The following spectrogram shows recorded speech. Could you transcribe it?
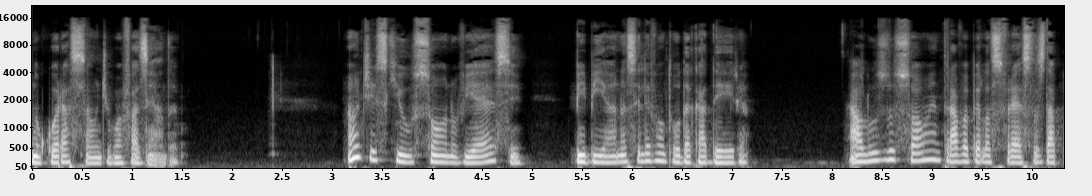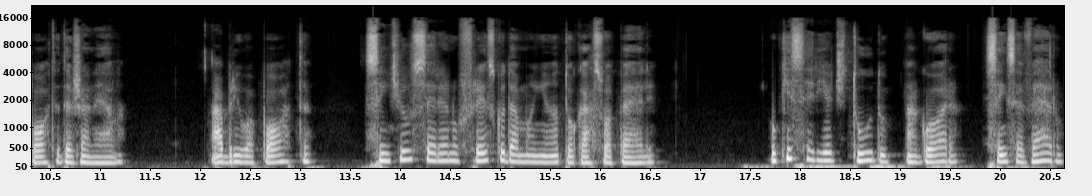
no coração de uma fazenda. Antes que o sono viesse, Bibiana se levantou da cadeira. A luz do sol entrava pelas frestas da porta e da janela. Abriu a porta, sentiu o sereno fresco da manhã tocar sua pele. O que seria de tudo, agora, sem Severo?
